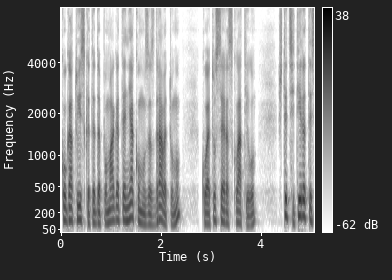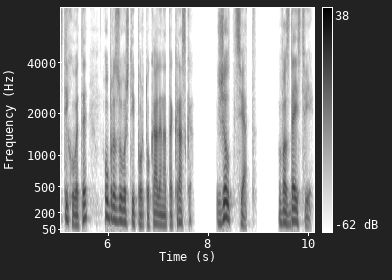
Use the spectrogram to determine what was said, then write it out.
Когато искате да помагате някому за здравето му, което се е разклатило, ще цитирате стиховете, образуващи портокалената краска. Жълт цвят. Въздействие.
